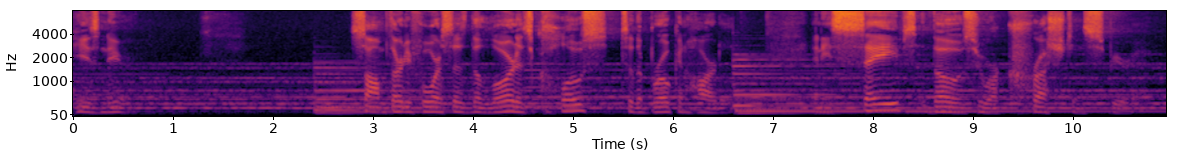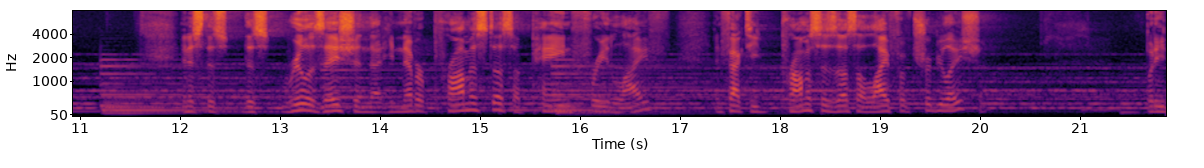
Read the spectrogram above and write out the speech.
He is near. Psalm 34 says, The Lord is close to the brokenhearted, and He saves those who are crushed in spirit. And it's this, this realization that He never promised us a pain free life. In fact, He promises us a life of tribulation. But He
